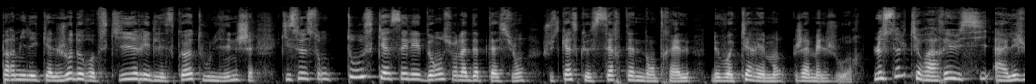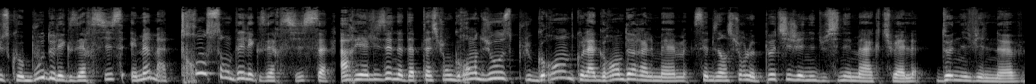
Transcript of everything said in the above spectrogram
parmi lesquels Jodorowsky, Ridley Scott ou Lynch, qui se sont tous cassés les dents sur l'adaptation jusqu'à ce que certaines d'entre elles ne voient carrément jamais le jour. Le seul qui aura réussi à aller jusqu'au bout de l'exercice et même à transcender l'exercice a réalisé une adaptation grandiose, plus grande que la grandeur elle-même. C'est bien sûr le petit génie du cinéma actuel, Denis Villeneuve,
